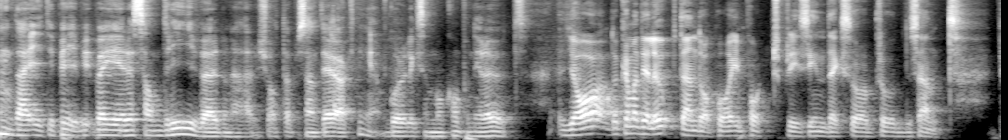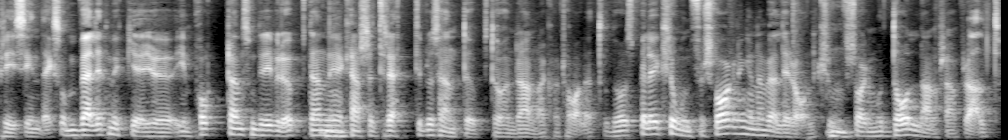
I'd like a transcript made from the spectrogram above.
det här ITP, vad är det som driver den här 28-procentiga ökningen? Går det liksom att komponera ut? Ja, då kan man dela upp den då på importprisindex och producentprisindex. Och väldigt mycket är ju importen som driver upp. Den är mm. kanske 30 procent upp då under andra kvartalet. Och då spelar ju kronförsvagningen en väldig roll. Kronförsvagningen mot dollarn framför allt.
